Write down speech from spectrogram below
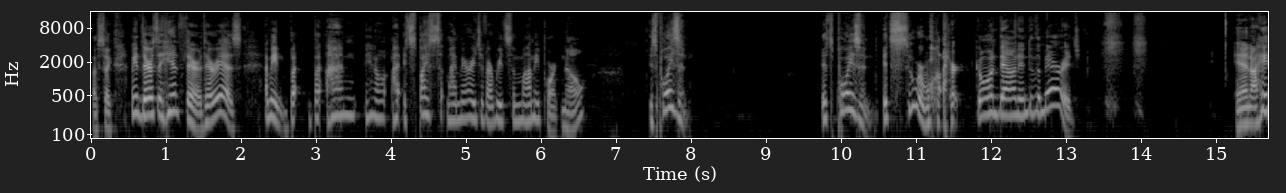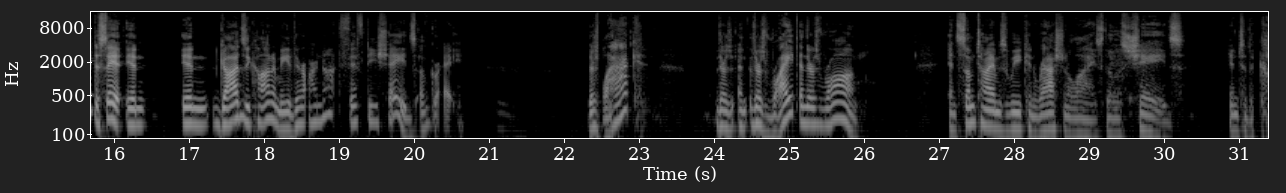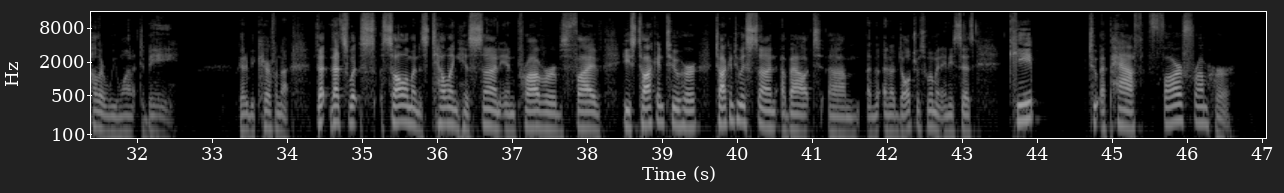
of sex? I mean, there's a hint there. There is. I mean, but but I'm, you know, I, it spices up my marriage if I read some mommy porn. No, it's poison. It's poison. It's sewer water going down into the marriage. And I hate to say it, in, in God's economy, there are not 50 shades of gray. There's black, there's, and there's right, and there's wrong. And sometimes we can rationalize those shades into the color we want it to be. We've got to be careful not. That, that's what Solomon is telling his son in Proverbs 5. He's talking to her, talking to his son about um, an, an adulterous woman, and he says, Keep to a path far from her.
